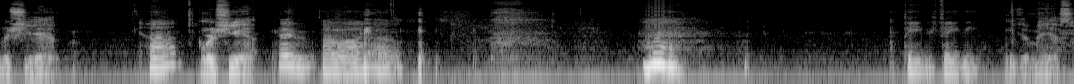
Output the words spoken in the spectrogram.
Where's she at? Huh? Where's she at? Who? Oh, I know. Hmm. Phoebe, Phoebe. He's a mess.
